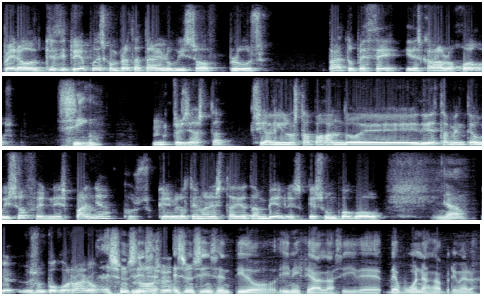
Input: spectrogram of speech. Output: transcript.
pero quiero decir, tú ya puedes contratar el Ubisoft Plus para tu PC y descargar los juegos. Sí, Entonces ya está. Si alguien lo está pagando eh, directamente a Ubisoft en España, pues que lo tenga en Stadia también. Es que es un poco, ya. es un poco raro. Es un, No sé. es un sinsentido inicial, así, de, de buenas a primeras.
